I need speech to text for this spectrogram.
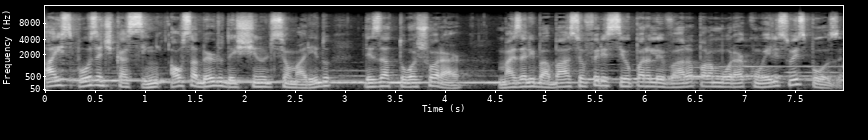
A esposa de Cassim, ao saber do destino de seu marido, desatou a chorar, mas Ali Baba se ofereceu para levá-la para morar com ele e sua esposa,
